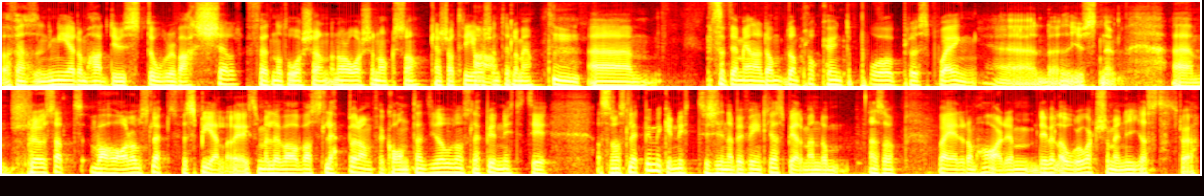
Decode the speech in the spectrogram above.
vad fanns det mer? De hade ju stor varsel för något år sedan, några år sedan också. Kanske var tre år ah. sedan till och med. Mm. Eh, så att jag menar, de, de plockar ju inte på pluspoäng eh, just nu. Eh, plus att vad har de släppt för spelare? Liksom, eller vad, vad, släpper de för content? Jo, de släpper ju nytt till... Alltså de släpper mycket nytt till sina befintliga spel, men de, alltså, vad är det de har? Det, det är väl Overwatch som är nyast, tror jag.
